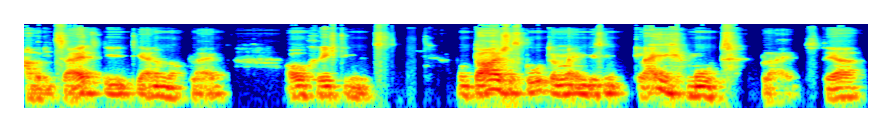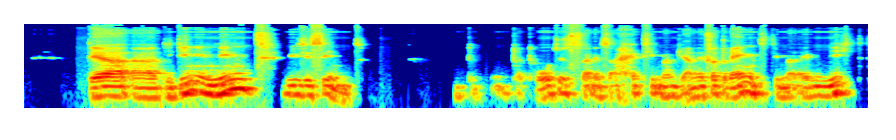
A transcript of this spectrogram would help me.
Aber die Zeit, die, die einem noch bleibt, auch richtig nützt. Und da ist es gut, wenn man in diesem Gleichmut bleibt, der, der äh, die Dinge nimmt, wie sie sind. Und der Tod ist eine Sache, die man gerne verdrängt, die man eben nicht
